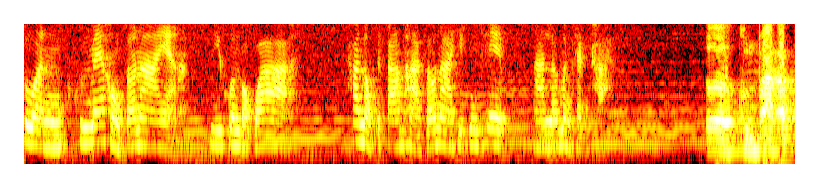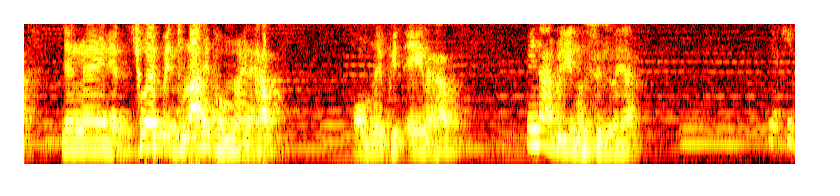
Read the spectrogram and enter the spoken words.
ส่วนคุณแม่ของเจ้านายอะมีคนบอกว่าท่านออกไปตามหาเจ้านายที่กรุงเทพนานแล้วเหมือนกันค่ะ เออคุณปาครับ ยังไงเนี่ยช่วยเป็นธุระให้ผมหน่อยนะครับ ผมเลยผิดเองนะครับ ไม่น่าไปเรียนหนังสือเลยอะอย่าคิด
